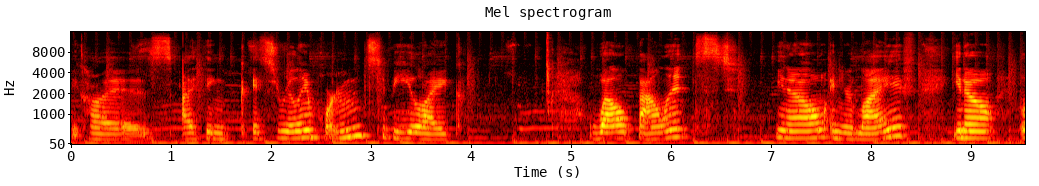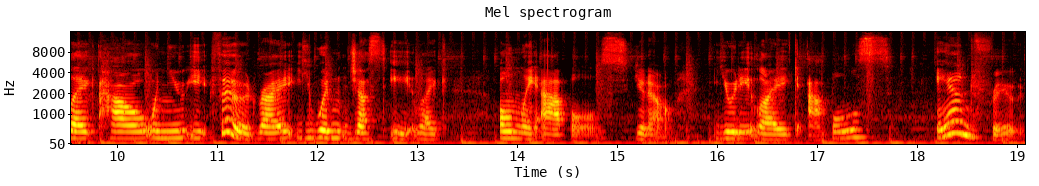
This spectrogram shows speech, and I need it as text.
because I think it's really important to be like well balanced, you know, in your life. You know, like how when you eat food, right, you wouldn't just eat like only apples, you know. You would eat like apples and fruit.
